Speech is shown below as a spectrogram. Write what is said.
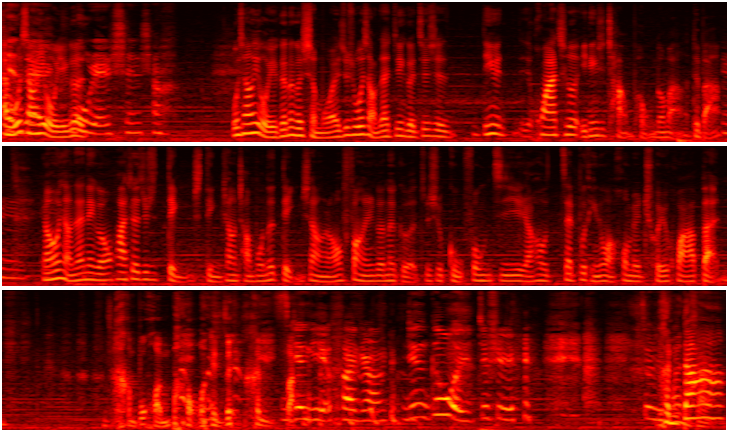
哎我想有一个路人身上，我想有一个那个什么哎，就是我想在这个就是因为花车一定是敞篷的嘛，对吧？嗯，然后我想在那个花车就是顶顶上敞篷的顶上，然后放一个那个就是鼓风机，然后再不停的往后面吹花瓣。很不环保哎，这个很脏。你这个也夸张，你这个跟我就是就是很搭啊，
